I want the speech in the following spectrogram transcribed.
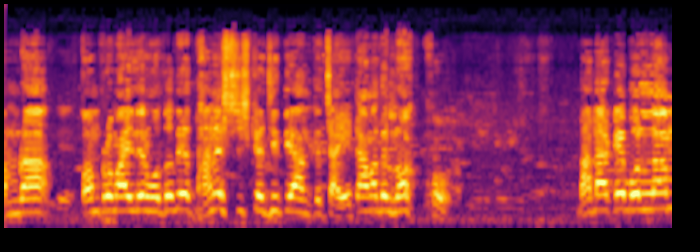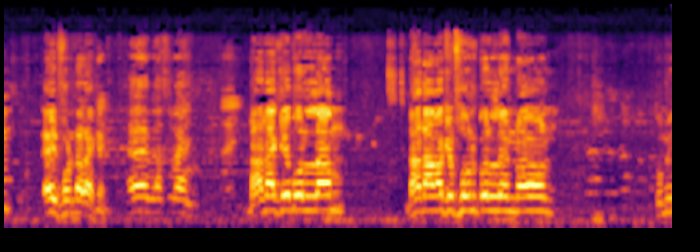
আমরা কম্প্রোমাইজের মধ্য দিয়ে ধানের শীষকে জিতে আনতে চাই। এটা আমাদের লক্ষ্য। দাদাকে বললাম এই ফোনটা রাখেন। দাদাকে বললাম দাদা আমাকে ফোন করলেন নয়ন তুমি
